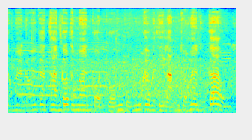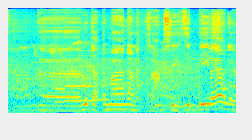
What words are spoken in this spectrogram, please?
ทำงานของการทานเขาทำงานก่อนผม ผมเข้ามาทีหลัง 2519เอ่อ รู้จักกันมานั่นแหละสามสี่สิบปีแล้วเนี่ย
